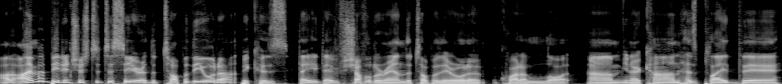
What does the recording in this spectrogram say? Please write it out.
I, am a bit interested to see her at the top of the order because they, they've shuffled around the top of their order quite a lot. Um, you know, Khan has played there,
